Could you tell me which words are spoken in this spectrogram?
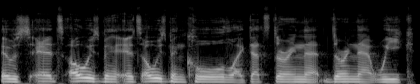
it was it's always been it's always been cool. Like that's during that during that week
